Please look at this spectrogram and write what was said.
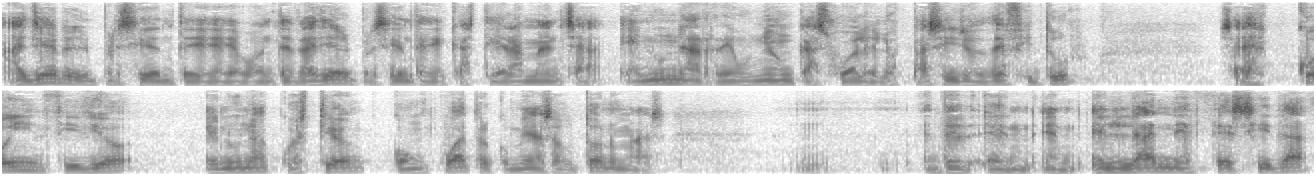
ayer el presidente, o antes de ayer, el presidente de Castilla-La Mancha, en una reunión casual en los pasillos de Fitur, coincidió en una cuestión con cuatro comunidades autónomas, en, la necesidad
